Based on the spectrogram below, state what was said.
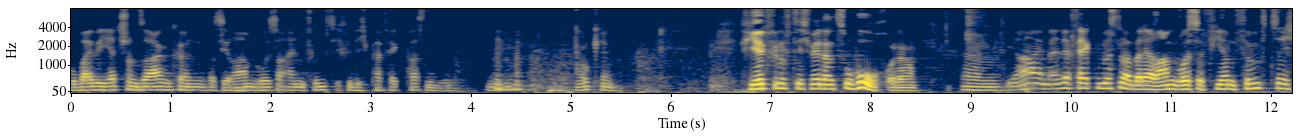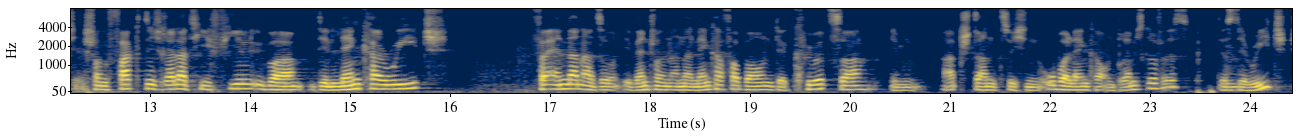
Wobei wir jetzt schon sagen können, dass die Rahmengröße 51 für dich perfekt passen würde. Okay. 54 wäre dann zu hoch, oder? Ähm, Ja, im Endeffekt müssen wir bei der Rahmengröße 54 schon faktisch relativ viel über den Lenker-Reach verändern, also eventuell einen anderen Lenker verbauen, der kürzer im Abstand zwischen Oberlenker und Bremsgriff ist. Das ist der Reach.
